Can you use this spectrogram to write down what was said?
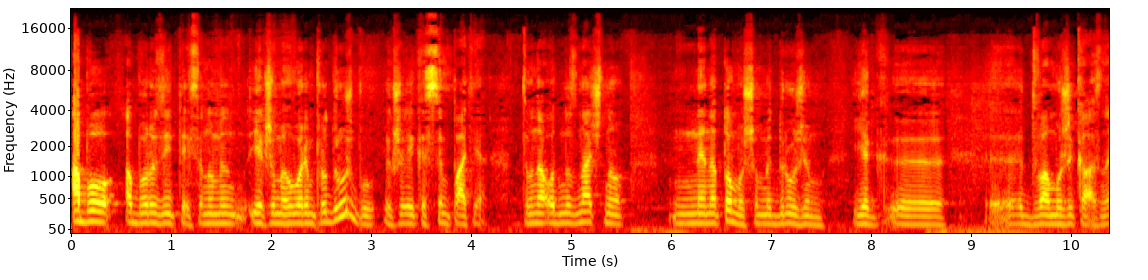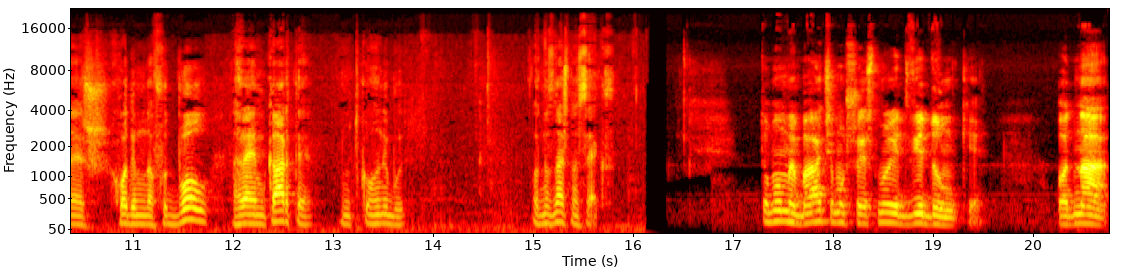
Або, або розійтися. Ну, ми, якщо ми говоримо про дружбу, якщо є якась симпатія, то вона однозначно не на тому, що ми дружимо як е, два мужика. Знаєш, ходимо на футбол, граємо карти. Ну такого не буде. Однозначно секс. Тому ми бачимо, що існує дві думки: одна,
